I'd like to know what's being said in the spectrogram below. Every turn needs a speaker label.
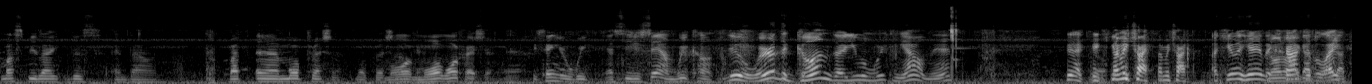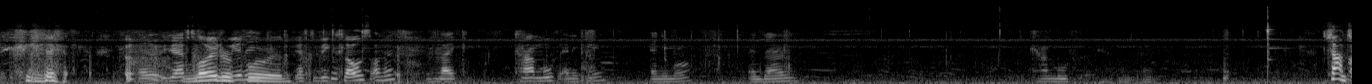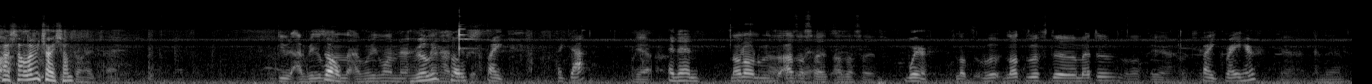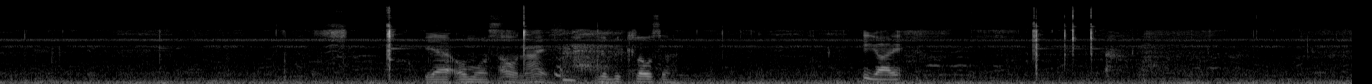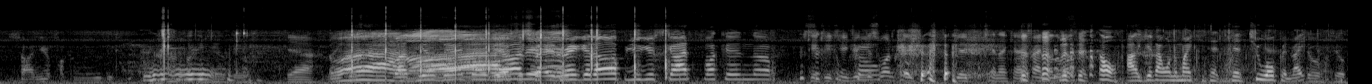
Speaker 1: must be like this and down. But uh, more pressure, more pressure.
Speaker 2: More,
Speaker 1: okay.
Speaker 2: more, more pressure.
Speaker 3: He's saying you're weak.
Speaker 2: Yes, you say I'm weak, huh?
Speaker 4: Dude, where are the guns? Are you even working out, man? I keep,
Speaker 3: Let me try. Let me try.
Speaker 4: I keep hearing the
Speaker 2: no, no, I
Speaker 4: crack
Speaker 2: got
Speaker 4: of the light.
Speaker 2: got this.
Speaker 1: Uh, you have to
Speaker 5: Lighter
Speaker 1: be really,
Speaker 5: fluid.
Speaker 1: You have to be close on it, like can't move anything anymore, and then can't move.
Speaker 3: Sean, Sean, Sean, let me try, Sean.
Speaker 2: Go ahead, try. Dude, I really
Speaker 3: So,
Speaker 2: want, I really want to.
Speaker 3: Really
Speaker 2: learn to
Speaker 3: close, like, like that.
Speaker 1: Yeah.
Speaker 3: And then
Speaker 1: No, no, with
Speaker 2: No,
Speaker 1: the other side, other side.
Speaker 3: where?
Speaker 1: Not, wi- not with the metal. uh, yeah. Okay.
Speaker 3: Like right here.
Speaker 1: Yeah, and then. Yeah, almost.
Speaker 2: Oh, nice.
Speaker 1: A little bit closer.
Speaker 4: He got it.
Speaker 3: Sean, you're fucking rude.
Speaker 1: Yeah.
Speaker 4: Wow.
Speaker 1: But
Speaker 3: You Drink it up. You just got fucking. Uh,
Speaker 2: Can, can, can you drink this one? Can, can, I, can I try another one?
Speaker 3: oh, I'll give that one to Mike. He said, two open, right?
Speaker 2: Two, two.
